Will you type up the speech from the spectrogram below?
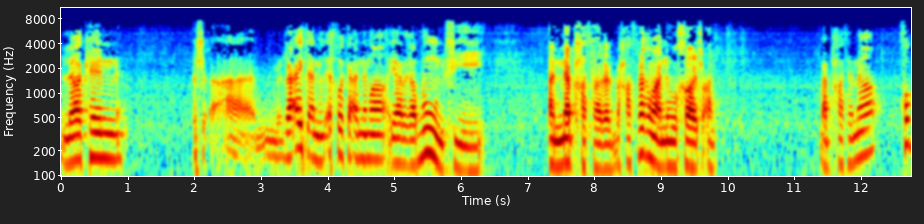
لكن رأيت أن الإخوة كأنما يرغبون في أن نبحث هذا البحث رغم أنه خارج عن مبحثنا. خب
